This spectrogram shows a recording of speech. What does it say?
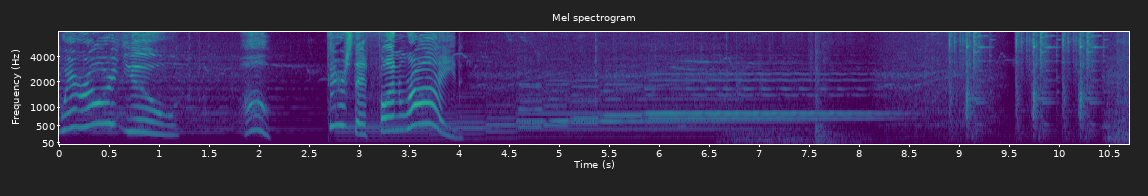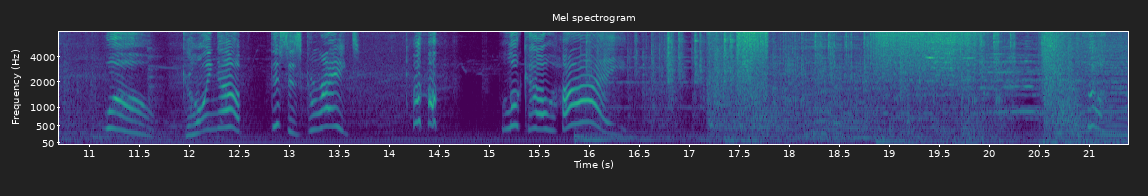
Where are you? Oh, there's that fun ride. Whoa, going up. This is great. Look how high.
